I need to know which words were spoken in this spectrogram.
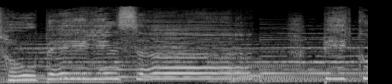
去，逃避现实，别管。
